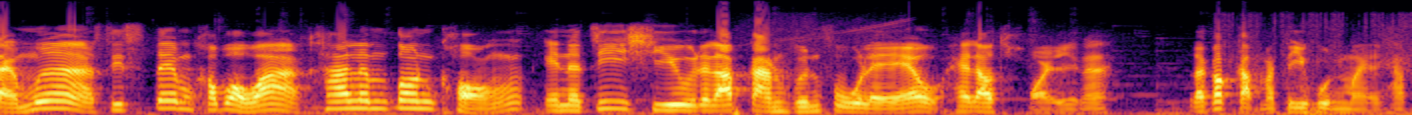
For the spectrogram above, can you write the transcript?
แต่เมื่อ System เขาบอกว่าค่าเริ่มต้นของ Energy Shield ได้รับการฟื้นฟูแล้ว ให้เราถอยนะ แล้วก็กลับมาตีหุ่นใหม่ครับ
